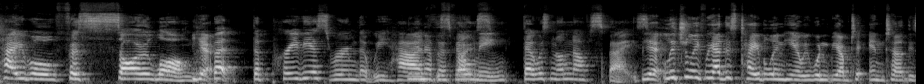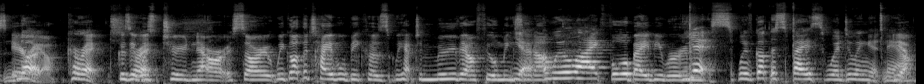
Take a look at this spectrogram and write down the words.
table for so long. Yeah. But the previous room that we had have for space. filming, there was not enough space. yeah. Literally, if we had this table in here, we wouldn't be able to enter this No, area. correct. Because it was correct. too narrow. So we got the table because we had to move our filming Yeah, setup and we were like, for baby room. Yes, we've got the space. We're doing it now. Yeah,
